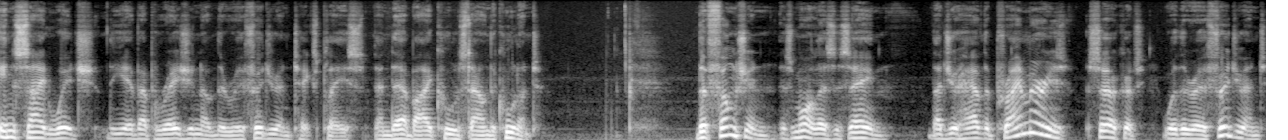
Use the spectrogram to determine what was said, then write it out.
inside which the evaporation of the refrigerant takes place and thereby cools down the coolant. The function is more or less the same that you have the primary circuit with the refrigerant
